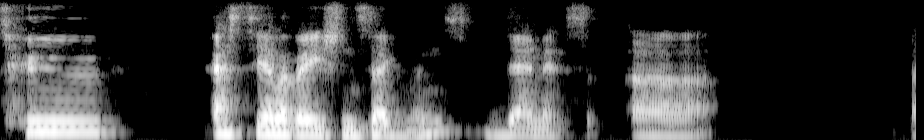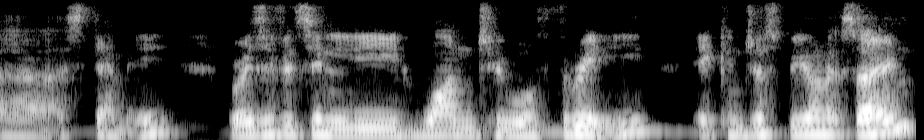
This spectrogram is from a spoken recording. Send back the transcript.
two ST elevation segments, then it's uh, uh, a STEMI. Whereas if it's in lead one, two, or three, it can just be on its own.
